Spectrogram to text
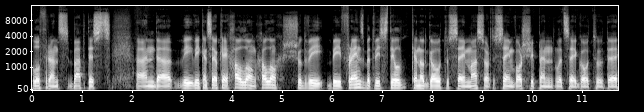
Lutherans, Baptists, and uh, we we can say, okay, how long? How long should we be friends, but we still cannot go to same mass or to same worship, and let's say go to the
